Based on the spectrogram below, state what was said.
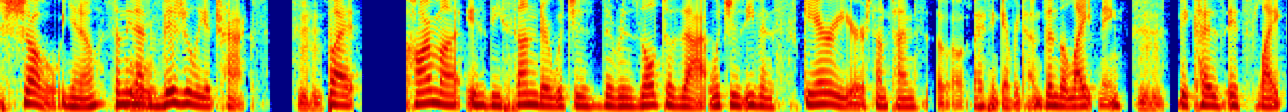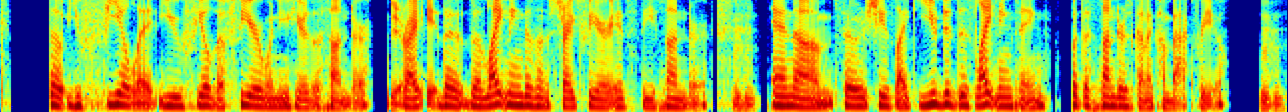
show, you know, something that visually attracts. Mhm. But karma is the thunder, which is the result of that, which is even scarier sometimes. uh, I think every time than the lightning Mhm. because it's like the you feel it, you feel the fear when you hear the thunder Yeah. right? The the lightning doesn't strike fear; it's the thunder. Mhm. And um, so she's like, "You did this lightning thing, but the thunder's gonna come back for you." Mhm.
